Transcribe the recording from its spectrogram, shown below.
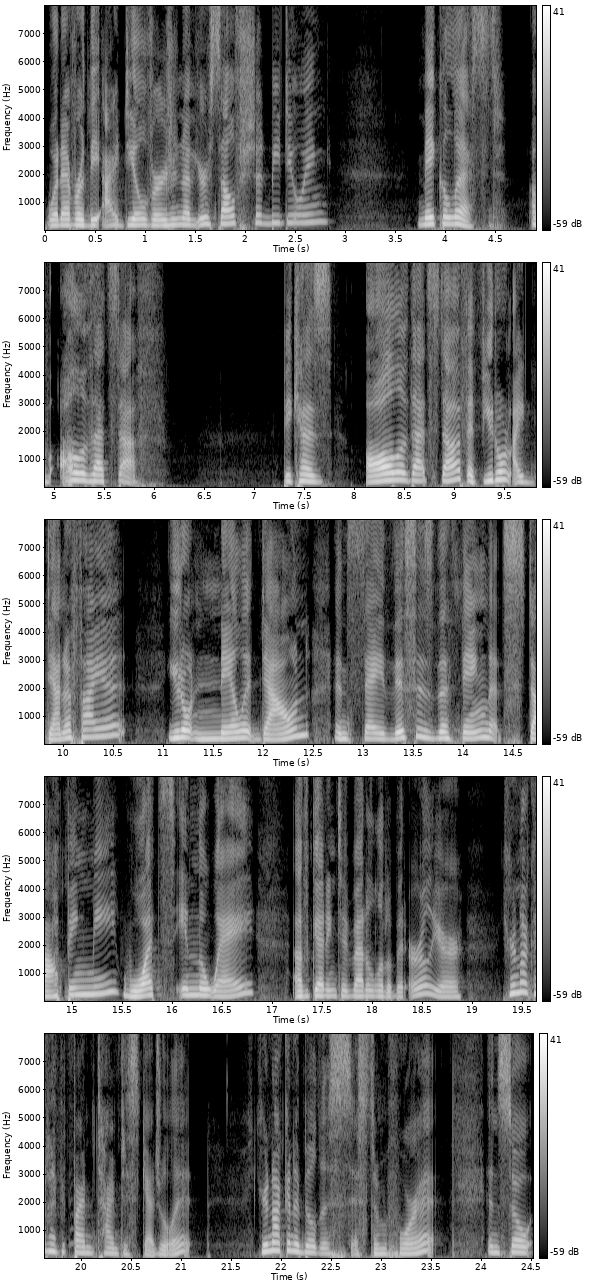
whatever the ideal version of yourself should be doing, make a list of all of that stuff. Because all of that stuff, if you don't identify it, you don't nail it down and say, this is the thing that's stopping me, what's in the way of getting to bed a little bit earlier, you're not going to find time to schedule it. You're not going to build a system for it. And so,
